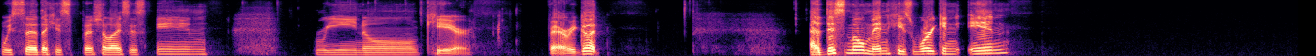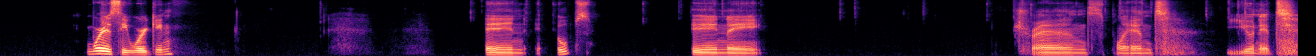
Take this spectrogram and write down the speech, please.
We said that he specializes in renal care. Very good. At this moment, he's working in, where is he working? In, oops, in a transplant unit.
